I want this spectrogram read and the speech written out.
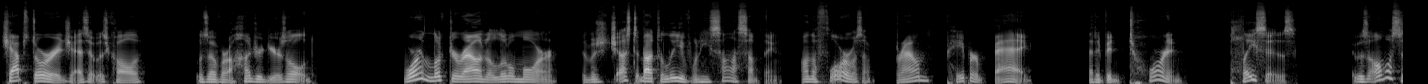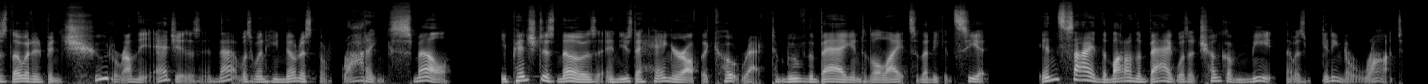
Chap Storage, as it was called, was over a hundred years old. Warren looked around a little more and was just about to leave when he saw something. On the floor was a brown paper bag that had been torn in places. It was almost as though it had been chewed around the edges, and that was when he noticed the rotting smell. He pinched his nose and used a hanger off the coat rack to move the bag into the light so that he could see it. Inside the bottom of the bag was a chunk of meat that was beginning to rot.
